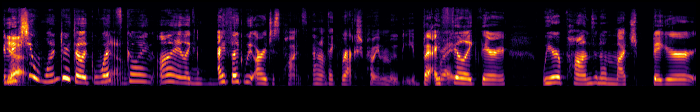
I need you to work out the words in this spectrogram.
it Yeah. makes you wonder though, like what's Yeah. going on. Like Mhm. I feel like we are just pawns. I don't think we're actually probably in a movie, but I Right. feel like they're we are pawns in a much bigger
